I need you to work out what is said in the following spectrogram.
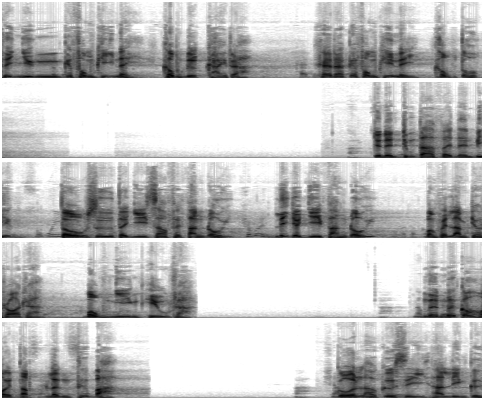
Thế nhưng cái phong khí này không được khai ra. Khai ra cái phong khí này không tốt. Cho nên chúng ta phải nên biết, tổ sư tại vì sao phải phản đối? Lý do gì phản đối? Bạn phải làm cho rõ ràng, bỗng nhiên hiểu ra. Nên mới có hội tập lần thứ ba của lão cư sĩ hạ liên cư.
